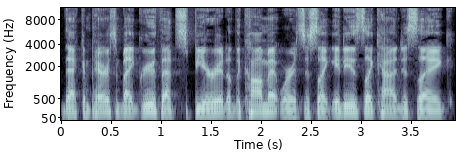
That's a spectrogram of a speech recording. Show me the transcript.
that comparison, but I agree with that spirit of the comment where it's just like it is like kind of just like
